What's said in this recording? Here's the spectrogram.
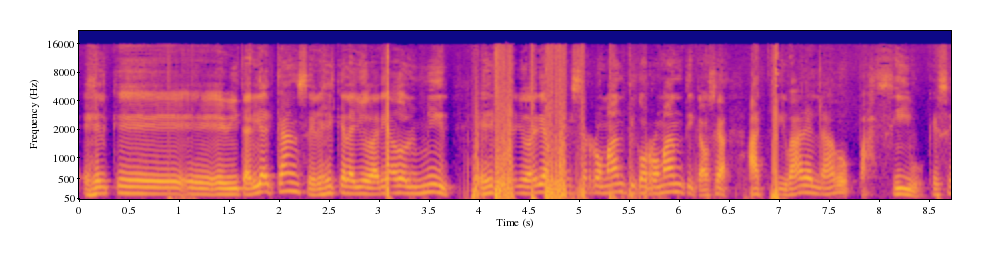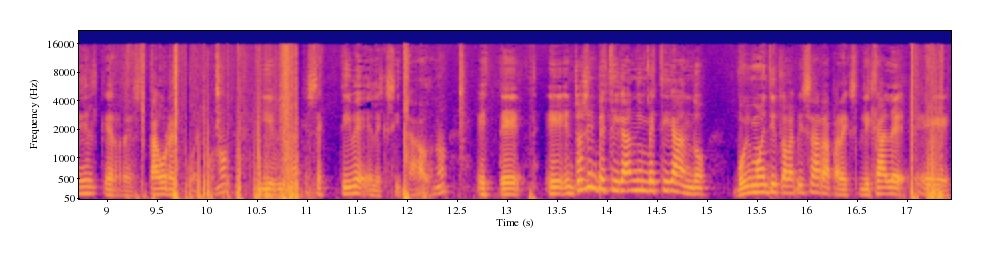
es el que eh, evitaría el cáncer, es el que le ayudaría a dormir, es el que le ayudaría a ponerse romántico, romántica, o sea, activar el lado pasivo, que ese es el que restaura el cuerpo, ¿no? Y evitar que se active el excitado, ¿no? Este, eh, entonces, investigando, investigando, voy un momentito a la pizarra para explicarle eh,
